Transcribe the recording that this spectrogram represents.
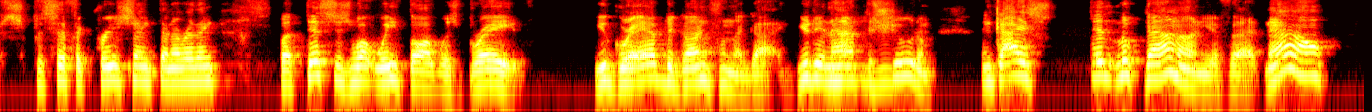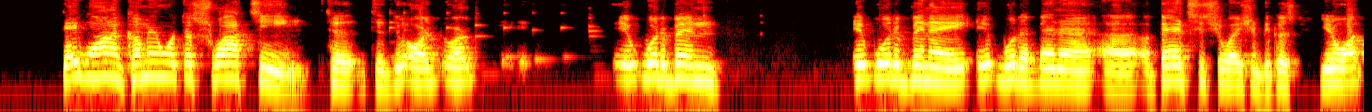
specific precinct and everything, but this is what we thought was brave. You grabbed a gun from the guy. You didn't have to mm-hmm. shoot him, and guys didn't look down on you for that. Now they want to come in with the SWAT team to to do, or or it would have been it would have been a it would have been a, a, a bad situation because you know what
